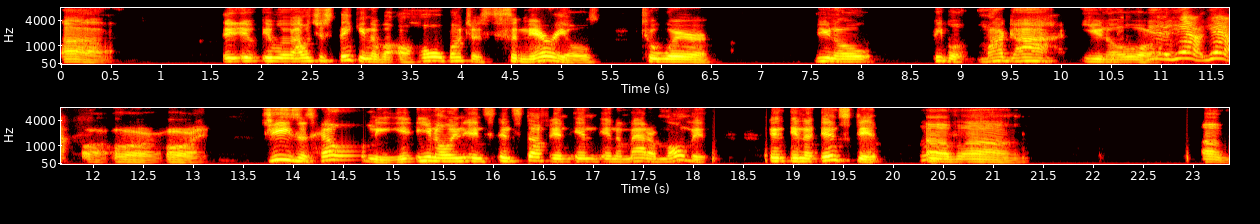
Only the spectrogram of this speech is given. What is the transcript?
uh it, it, was i was just thinking of a, a whole bunch of scenarios to where you know people my god you know or Yeah, yeah, yeah. or or, or jesus help me you know and, and, and stuff in, in in a matter of moment in in an instant Mm. of uh of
